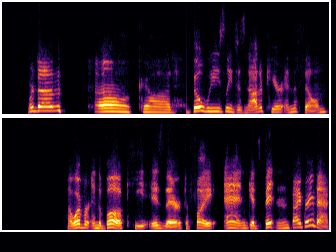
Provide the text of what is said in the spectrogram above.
we're done. Oh, God. Bill Weasley does not appear in the film. However, in the book, he is there to fight and gets bitten by Greyback.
